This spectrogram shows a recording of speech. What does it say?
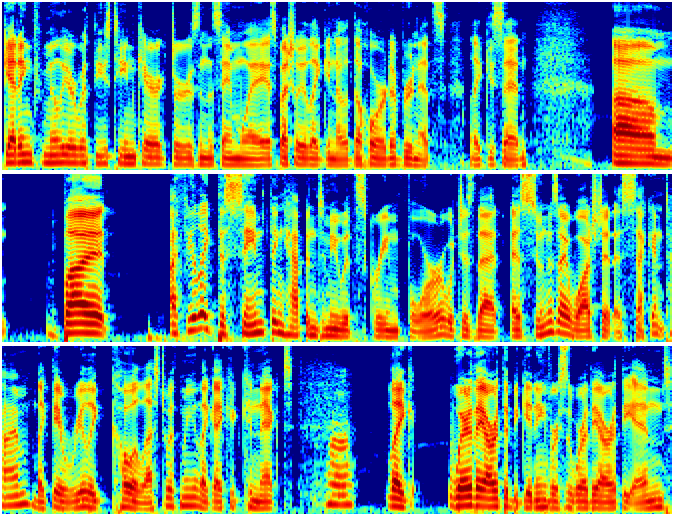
getting familiar with these teen characters in the same way, especially like you know the horde of brunettes, like you said. Um, but I feel like the same thing happened to me with Scream 4, which is that as soon as I watched it a second time, like they really coalesced with me. Like I could connect Mhm. like where they are at the beginning versus where they are at the end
